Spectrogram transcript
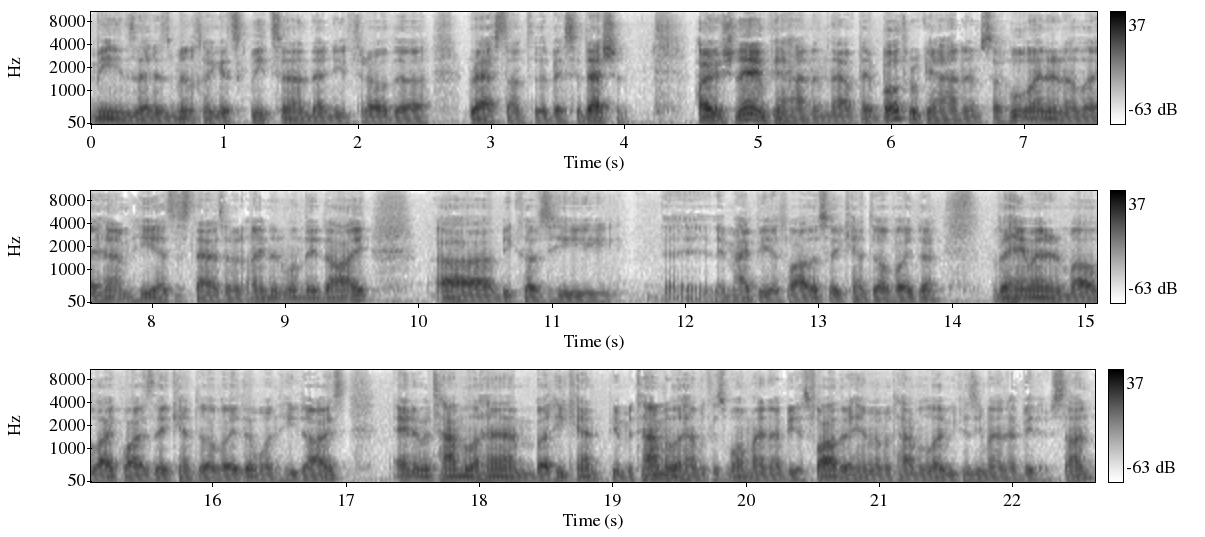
means that his mincha gets kmitza and then you throw the rest onto the base edeshin. Now, if they both were kehanim, so who einin aleihem? He has the status of an einin when they die, uh, because he they might be his father, so he can't do avodah. Likewise, they can't do avodah when he dies. And but he can't be metamalahem because one might not be his father, him and metamalahem because he might not be their son.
